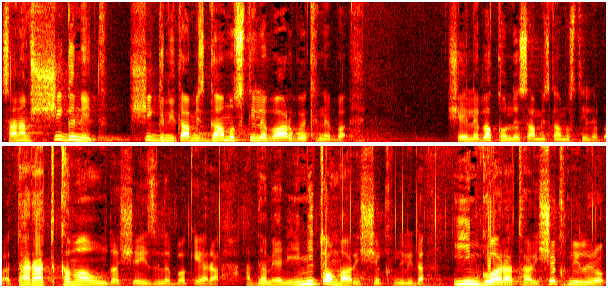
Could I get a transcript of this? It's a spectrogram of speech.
სანამ შიგნით შიგნით ამის გამოცდილება არ გვექნება შეიძლება კონდეს ამის გამოცდილება და რა თქმა უნდა შეიძლება კი არა ადამიანი იმიტომ არის შექმნილი და იმგვარად არის შექმნილი რომ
